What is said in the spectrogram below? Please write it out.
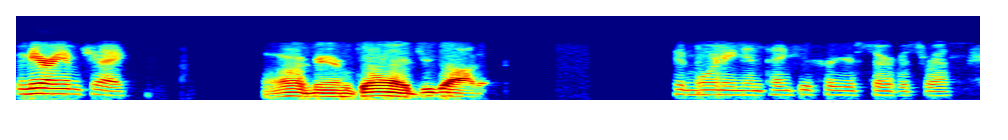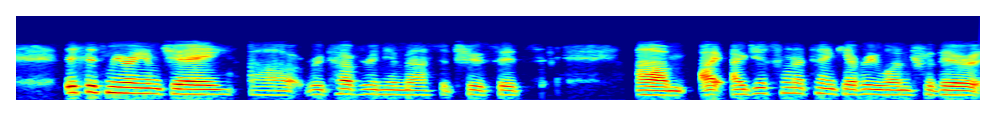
Miriam J. All right, ma'am. Go ahead. You got it. Good morning, and thank you for your service, Russ. This is Miriam J., uh, recovering in Massachusetts. Um, I, I, just want to thank everyone for their,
